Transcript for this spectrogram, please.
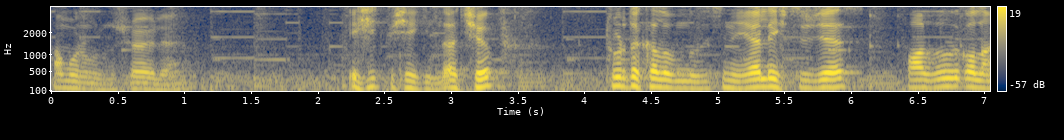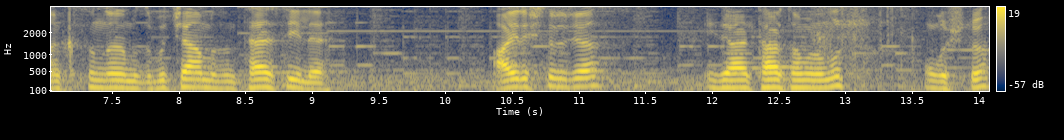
Hamurumuzu şöyle eşit bir şekilde açıp turta kalıbımız içine yerleştireceğiz. Fazlalık olan kısımlarımızı bıçağımızın tersiyle ayrıştıracağız. İdeal tart hamurumuz oluştu.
